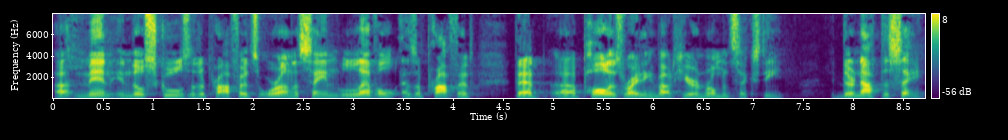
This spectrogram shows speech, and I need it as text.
uh, men in those schools of the prophets were on the same level as a prophet that uh, Paul is writing about here in Romans 16. They're not the same.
